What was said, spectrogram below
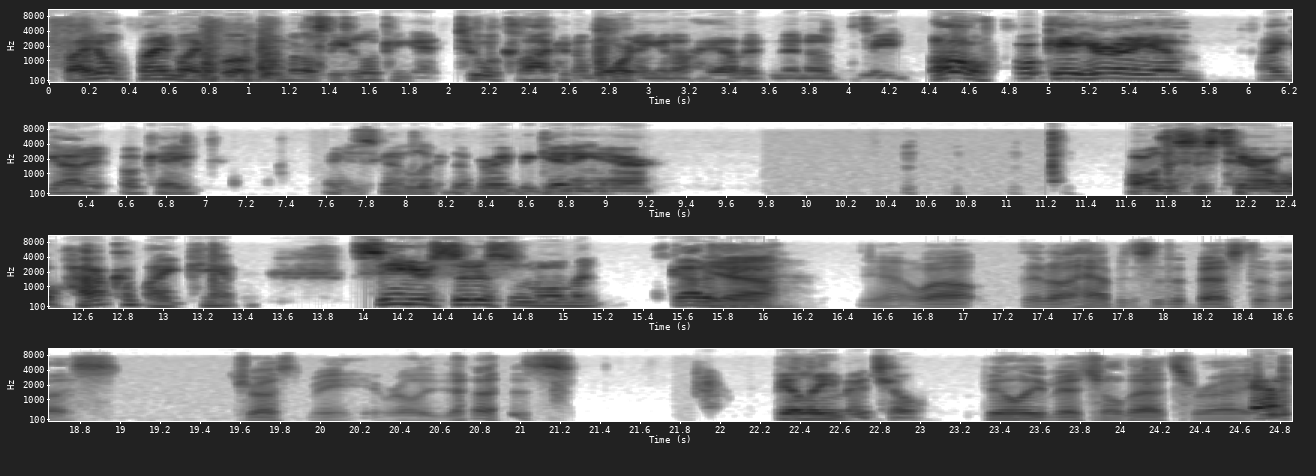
If I don't find my book, I'm gonna be looking at two o'clock in the morning, and I'll have it, and then I'll meet. Oh, okay, here I am. I got it. Okay, I just gotta look at the very beginning here. Oh, this is terrible. How come I can't? Senior citizen moment. It's gotta be, yeah, yeah. Well, it happens to the best of us. Trust me, it really does. Billy Mitchell. Billy Mitchell, that's right. Cap-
